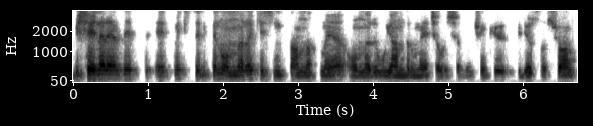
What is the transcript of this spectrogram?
bir şeyler elde et- etmek istediklerini onlara kesinlikle anlatmaya, onları uyandırmaya çalışırdım. Çünkü biliyorsunuz şu an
